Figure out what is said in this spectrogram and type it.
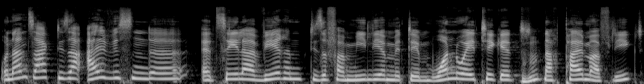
Und dann sagt dieser allwissende Erzähler, während diese Familie mit dem One-Way-Ticket Mhm. nach Palma fliegt,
